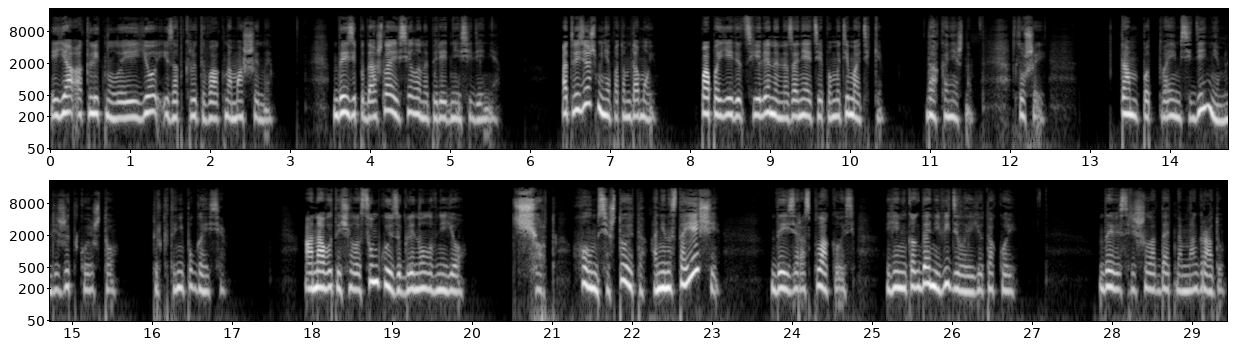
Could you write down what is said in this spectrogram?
и я окликнула ее из открытого окна машины. Дейзи подошла и села на переднее сиденье. Отвезешь меня потом домой? Папа едет с Еленой на занятия по математике. Да, конечно. Слушай, там под твоим сиденьем лежит кое-что. Только ты не пугайся. Она вытащила сумку и заглянула в нее. Черт, Холмси, что это? Они настоящие? Дейзи расплакалась. Я никогда не видела ее такой. Дэвис решил отдать нам награду.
